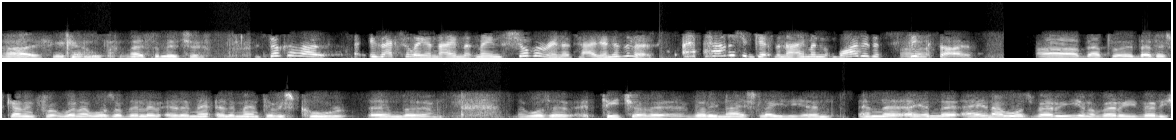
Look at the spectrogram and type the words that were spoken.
Hi. nice to meet you. Zucchero is actually a name that means sugar in Italian, isn't it? How did you get the name and why did it stick uh, so? Ah, that uh, that is coming from when I was at the ele- elementary school, and uh, there was a, a teacher, a very nice lady, and and uh, and uh, and I was very, you know, very very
